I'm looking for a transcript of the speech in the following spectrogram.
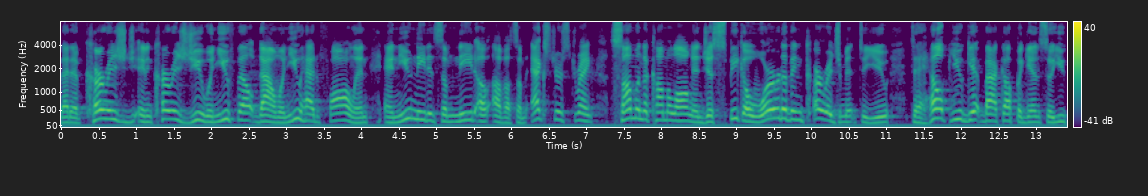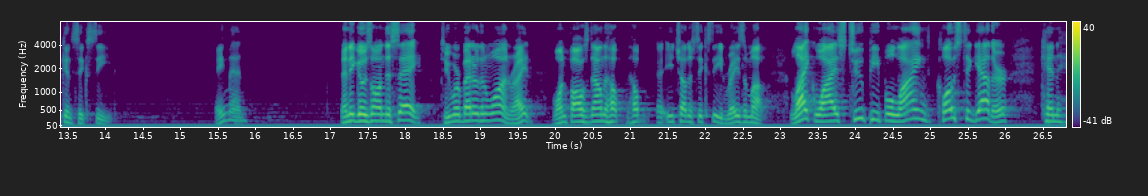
that have encouraged, encouraged you when you felt down, when you had fallen, and you needed some need of, of some extra strength, someone to come along and just speak a word of encouragement to you to help you get back up again so you can succeed. Amen. Then he goes on to say, two are better than one, right? One falls down to help, help each other succeed, raise them up. Likewise, two people lying close together can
